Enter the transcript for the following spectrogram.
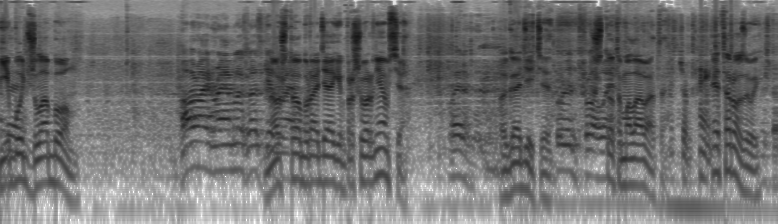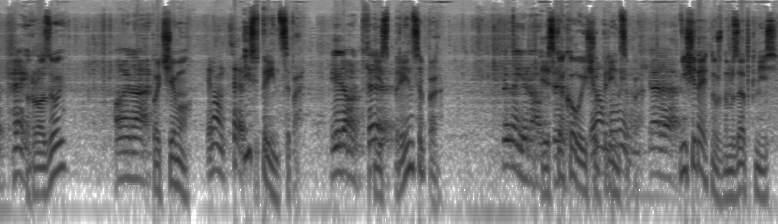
не будь жлобом. Ну что, бродяги, прошвырнемся? Погодите, что-то маловато. Это розовый. Розовый? Почему? Из принципа. Из принципа? Из какого еще принципа? Не считать нужным, заткнись.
